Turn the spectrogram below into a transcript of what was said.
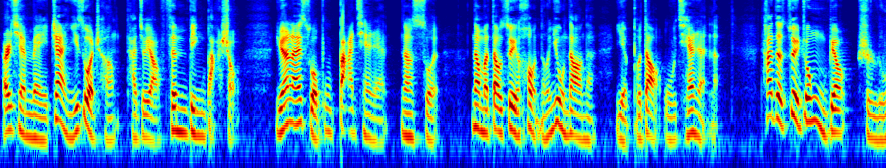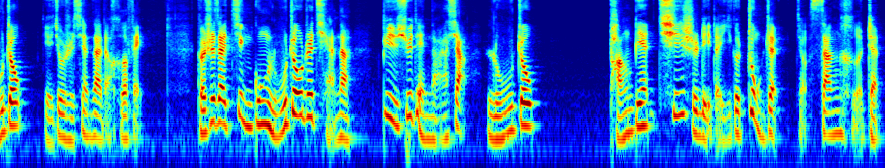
而且每占一座城，他就要分兵把守。原来所部八千人，那所那么到最后能用到呢，也不到五千人了。他的最终目标是泸州，也就是现在的合肥。可是，在进攻泸州之前呢，必须得拿下泸州旁边七十里的一个重镇，叫三河镇。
